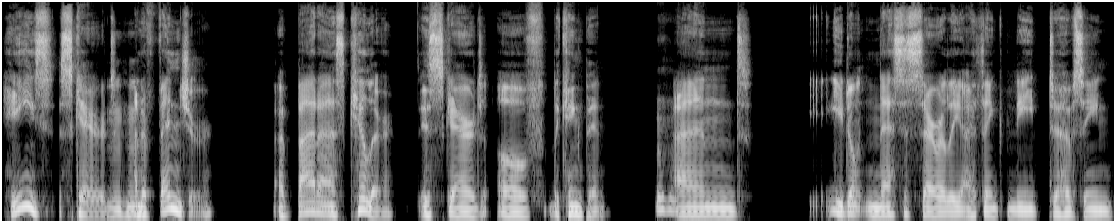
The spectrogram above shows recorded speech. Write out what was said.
he's scared. Mhm. An Avenger, a badass killer, is scared of the Kingpin, Mhm. and you don't necessarily, I think, need to have seen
